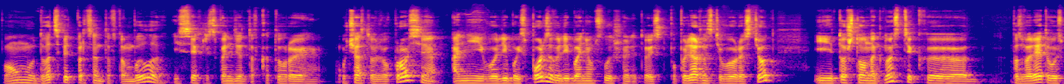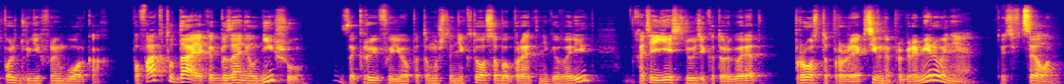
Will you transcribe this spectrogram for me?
по-моему, 25% там было из всех респондентов, которые участвовали в вопросе, они его либо использовали, либо о нем слышали. То есть популярность его растет, И то, что он агностик, э, позволяет его использовать в других фреймворках. По факту, да, я как бы занял нишу, закрыв ее, потому что никто особо про это не говорит. Хотя есть люди, которые говорят просто про реактивное программирование, то есть в целом,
